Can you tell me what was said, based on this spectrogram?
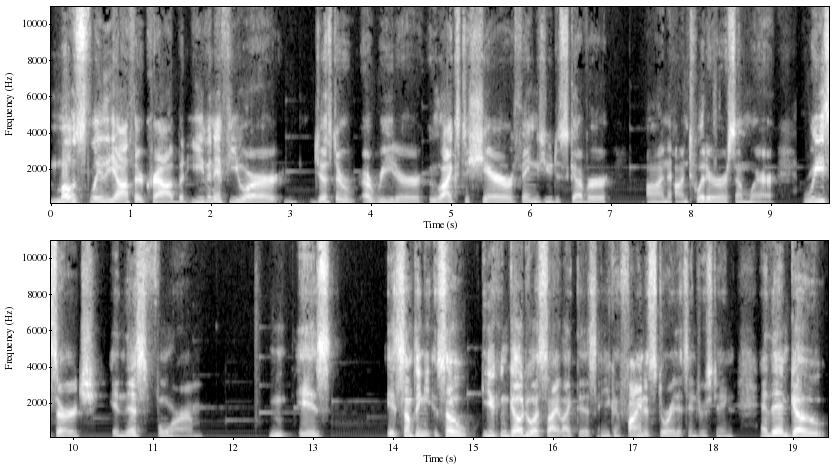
mostly the author crowd, but even if you are just a, a reader who likes to share things you discover on on Twitter or somewhere, research in this form is is something so you can go to a site like this and you can find a story that's interesting and then go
